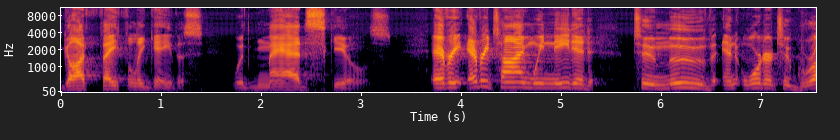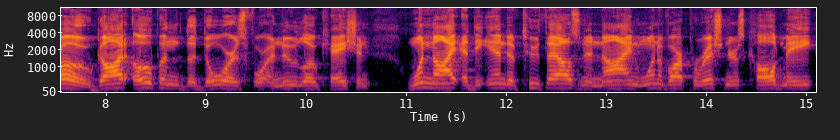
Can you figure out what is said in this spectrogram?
God faithfully gave us with mad skills. Every, every time we needed to move in order to grow, God opened the doors for a new location. One night at the end of 2009, one of our parishioners called me.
